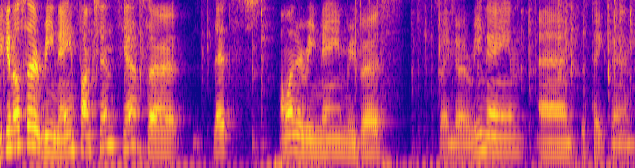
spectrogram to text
We can also rename functions here. So let's I want to rename reverse. So I can go rename, and this takes in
